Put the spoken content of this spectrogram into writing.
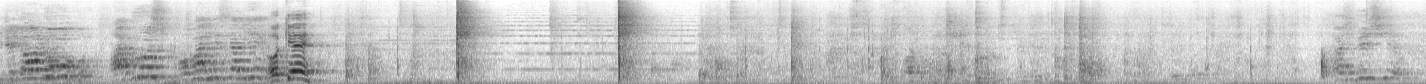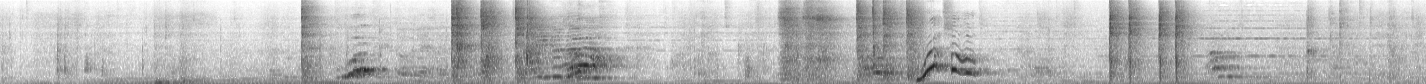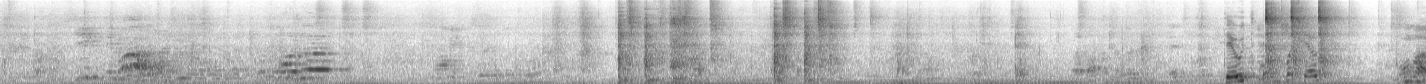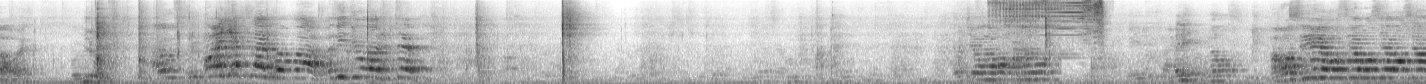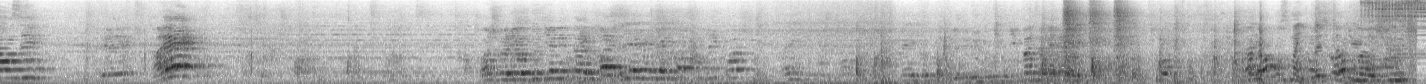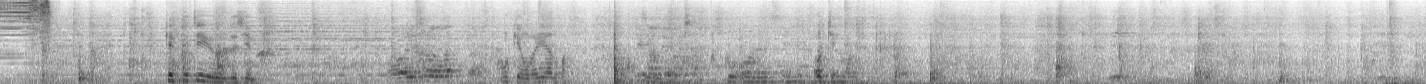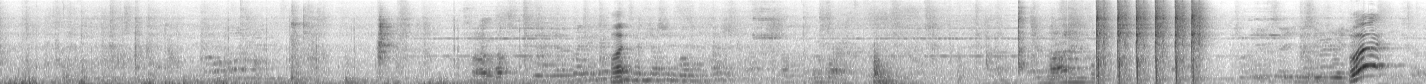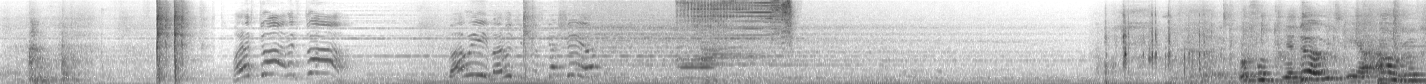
Il est dans l'ombre, à gauche, en bas de l'escalier. Ok. Out. Bon bah ouais, vaut mieux. Oh, y'a ça, papa. Vas-y, tu vas, je t'aime. Ok, on avance, on avance. Allez, on avance. Avancez, avancez, avancez, avancez, avancez. Allez Moi, je veux aller au deuxième étage. Décroche, décroche, décroche. Allez. Dis pas de Ah non vas-y, toi, tu- Quel côté euh, deuxième On va aller sur la droite. Ok, on va aller à droite. Ok. Ouais. Fond, il y a deux out et il y a un en jeu.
